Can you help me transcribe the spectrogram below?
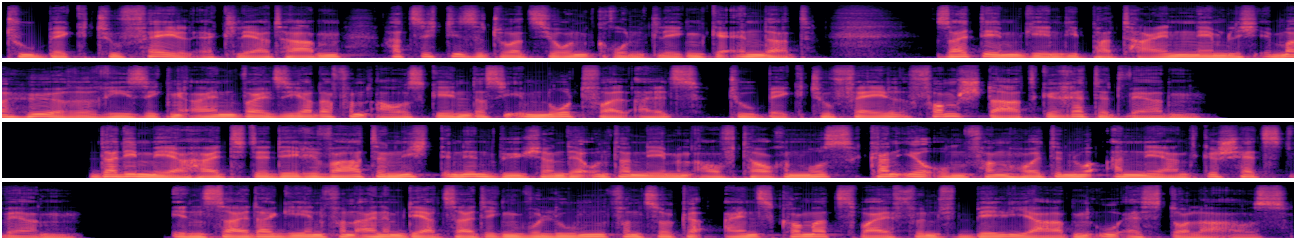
too big to fail erklärt haben, hat sich die Situation grundlegend geändert. Seitdem gehen die Parteien nämlich immer höhere Risiken ein, weil sie ja davon ausgehen, dass sie im Notfall als too big to fail vom Staat gerettet werden. Da die Mehrheit der Derivate nicht in den Büchern der Unternehmen auftauchen muss, kann ihr Umfang heute nur annähernd geschätzt werden. Insider gehen von einem derzeitigen Volumen von ca. 1,25 Billiarden US-Dollar aus.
